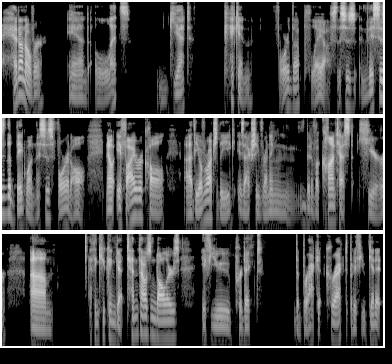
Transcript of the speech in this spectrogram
head on over and let's get picking for the playoffs. This is this is the big one. This is for it all. Now, if I recall, uh, the Overwatch League is actually running a bit of a contest here um, I think you can get $10,000 if you predict the bracket correct, but if you get it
